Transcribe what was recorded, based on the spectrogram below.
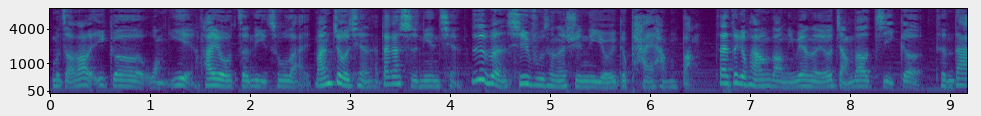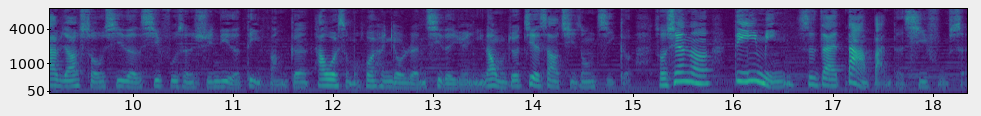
我们找到一个网页，它有整理出来，蛮久前了，大概十年前，日本七福神的巡礼有一个排行榜。在这个排行榜里面呢，有讲到几个可能大家比较熟悉的七福神巡礼的地方，跟他为什么会很有人气的原因。那我们就介绍其中几个。首先呢，第一名是在大阪的七福神，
